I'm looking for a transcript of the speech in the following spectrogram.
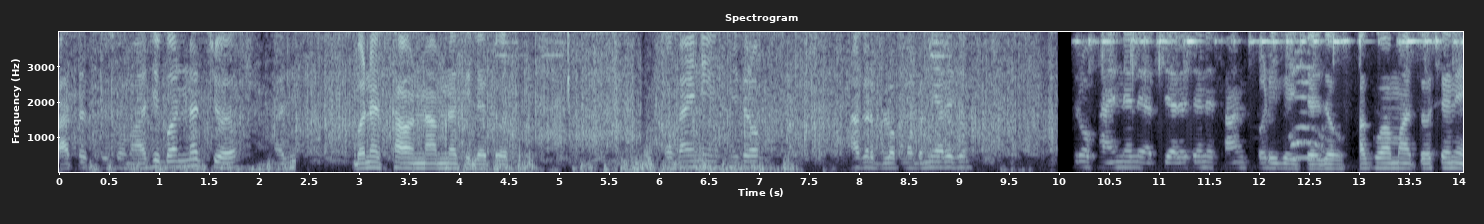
વાત જ પૂછવામાં હજી બંધ નથી જોયો હજી બંધ જ થવાનું નામ નથી લેતો. તો કાંઈ નહીં, મિત્રો, આગળ બ્લોકમાં બન્યા રહેજો. મિત્રો ફાઇનલી અત્યારે છે ને સાંજ પડી ગઈ છે. જો, ભાગવામાં તો છે ને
